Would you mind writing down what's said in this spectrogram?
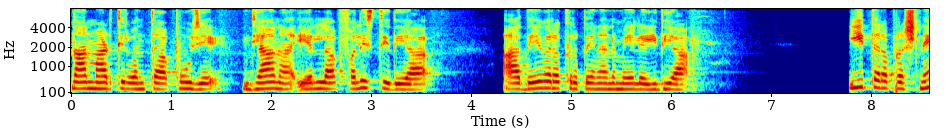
ನಾನು ಮಾಡ್ತಿರುವಂಥ ಪೂಜೆ, ಧ್ಯಾನ ಎಲ್ಲ ಫಲಿಸ್ತಿದೆಯಾ? ಆ ದೇವರ ಕೃಪೆ ನನ್ನ ಮೇಲೆ ಇದೆಯಾ? ಈ ಥರ ಪ್ರಶ್ನೆ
